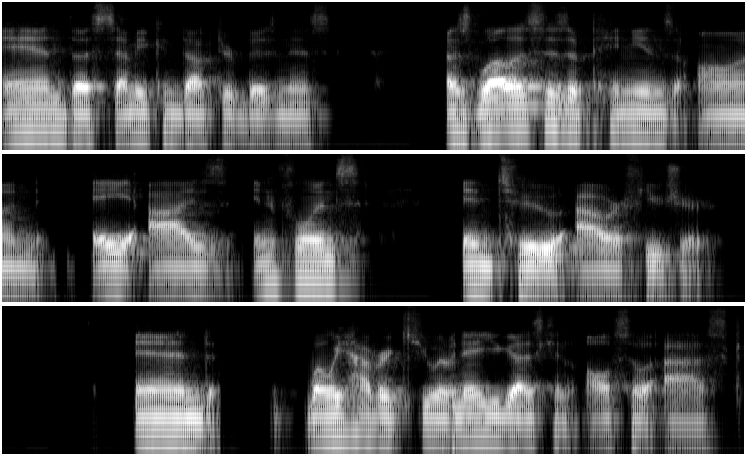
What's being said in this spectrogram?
and the semiconductor business, as well as his opinions on AI's influence into our future. And when we have our Q&A, you guys can also ask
